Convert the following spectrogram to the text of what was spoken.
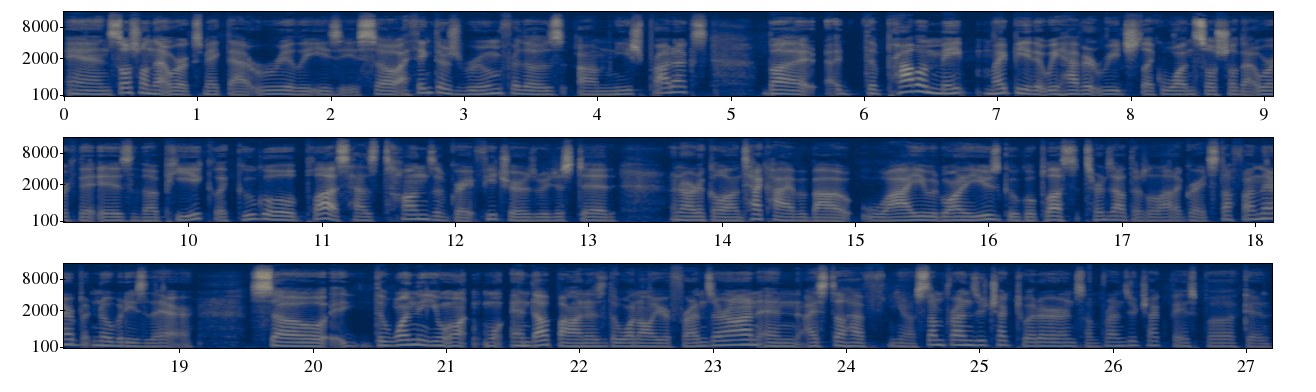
and social networks make that really easy. So, I think there's room for those um, niche products. But uh, the problem may, might be that we haven't reached like one social network that is the peak. Like Google Plus has tons of great features. We just did an article on TechHive about why you would want to use Google Plus. It turns out there's a lot of great stuff on there, but nobody's there. So the one that you want end up on is the one all your friends are on. And I still have you know some friends who check Twitter and some friends who check Facebook. And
